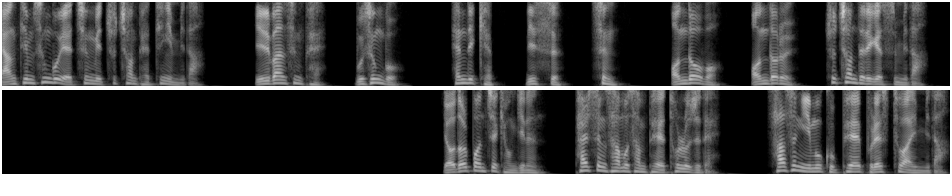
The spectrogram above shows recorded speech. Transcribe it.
양팀 승부 예측 및 추천 배팅입니다. 일반 승패, 무승부, 핸디캡, 니스, 승, 언더오버, 언더를 추천드리겠습니다. 여덟 번째 경기는 8승 3무 3패의 톨로즈 대 4승 2무 9패의 브레스트와입니다.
